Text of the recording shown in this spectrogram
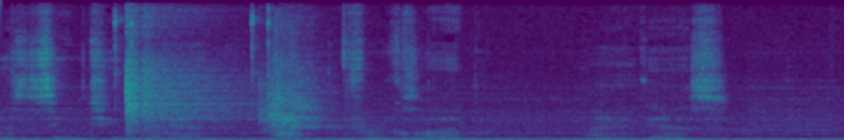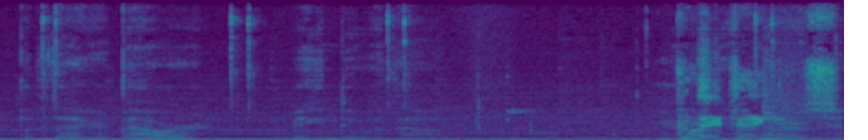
Doesn't seem too bad for a club, I guess. But the dagger power, we can do without. Greetings!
